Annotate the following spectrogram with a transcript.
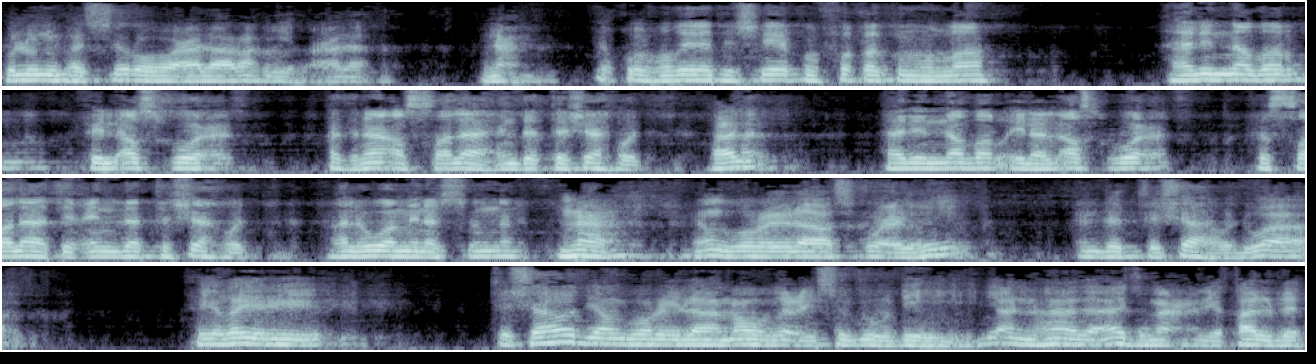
كل نفسره على رأيه وعلى نعم. يقول فضيلة الشيخ وفقكم الله هل النظر في الأصبع أثناء الصلاة عند التشهد؟ هل؟ هل النظر إلى الأصبع في الصلاة عند التشهد هل هو من السنة؟ نعم. ينظر إلى أصبعه عند التشهد وفي غير التشهد ينظر إلى موضع سجوده لأن هذا أجمع لقلبه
